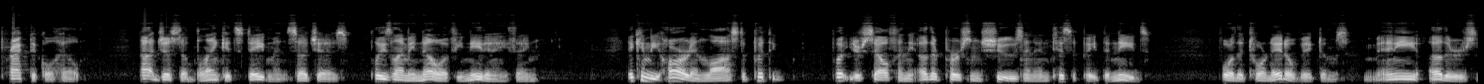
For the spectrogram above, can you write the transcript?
practical help, not just a blanket statement such as, please let me know if you need anything. It can be hard in loss to put put yourself in the other person's shoes and anticipate the needs. For the tornado victims, many others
